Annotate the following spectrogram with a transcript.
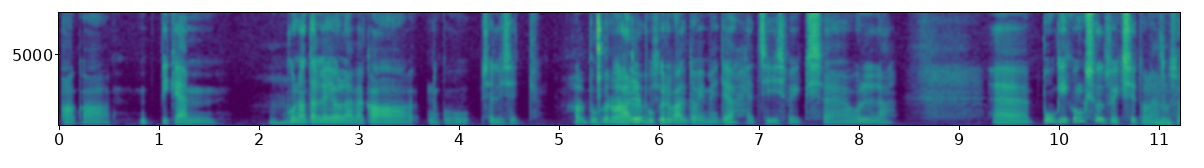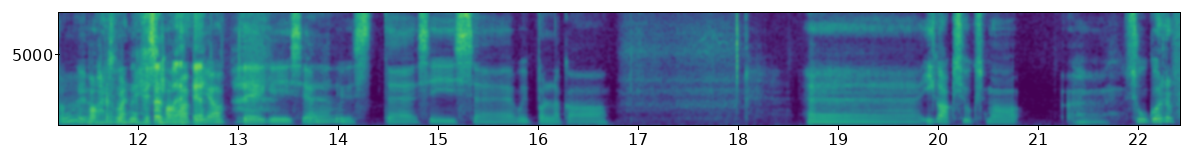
aga pigem mm, -hmm. kuna tal ei ole väga nagu selliseid halbu kõrvaltoimeid, halbu kõrvaltoimeid jah, et siis võiks äh, olla äh,. puugikonksud võiksid olemas no, olla, ma arvan, esmaabi apteegis jah ja., just äh, siis äh, võib-olla ka äh, igaks juhuks ma äh, suukorv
